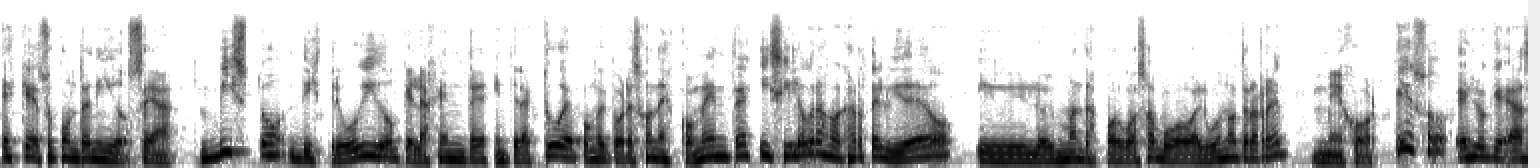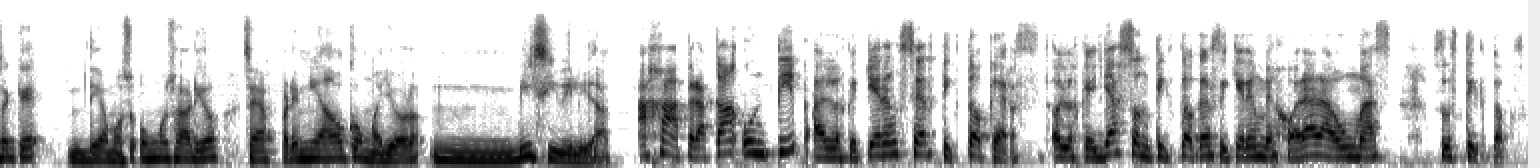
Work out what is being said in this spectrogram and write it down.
es que su contenido sea visto, distribuido, que la gente interactúe, ponga corazones, comente y si logras bajarte el video y lo mandas por WhatsApp o alguna otra red, mejor. Eso es lo que hace que, digamos, un usuario sea premiado con mayor mm, visibilidad. Ajá, pero acá un tip a los que quieren ser TikTokers o los que ya son TikTokers y quieren mejorar aún más sus TikToks.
